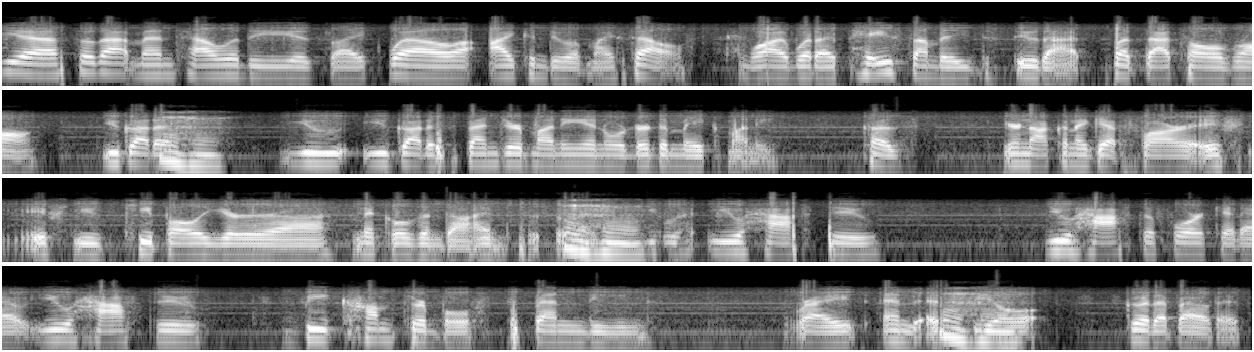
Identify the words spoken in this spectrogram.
Yeah, so that mentality is like, well, I can do it myself. Why would I pay somebody to do that? But that's all wrong. You got to mm-hmm. you you got to spend your money in order to make money because you're not going to get far if if you keep all your uh, nickels and dimes. Mm-hmm. You you have to you have to fork it out. You have to be comfortable spending, right, and and Mhm. feel good about it.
